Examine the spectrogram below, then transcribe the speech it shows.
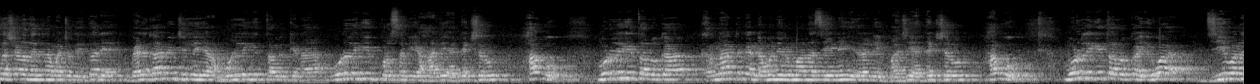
ಸಂದರ್ಶನದಲ್ಲಿ ನಮ್ಮ ಜೊತೆ ಇದ್ದಾರೆ ಬೆಳಗಾವಿ ಜಿಲ್ಲೆಯ ಮುಳ್ಳಗಿ ತಾಲೂಕಿನ ಮುಳ್ಳಗಿ ಪುರಸಭೆಯ ಹಾಲಿ ಅಧ್ಯಕ್ಷರು ಹಾಗೂ ಮುಳ್ಳಗಿ ತಾಲೂಕಾ ಕರ್ನಾಟಕ ನವನಿರ್ಮಾಣ ಸೇನೆ ಇದರಲ್ಲಿ ಮಾಜಿ ಅಧ್ಯಕ್ಷರು ಹಾಗೂ ಮುಳ್ಳಗಿ ತಾಲೂಕಾ ಯುವ ಜೀವನ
